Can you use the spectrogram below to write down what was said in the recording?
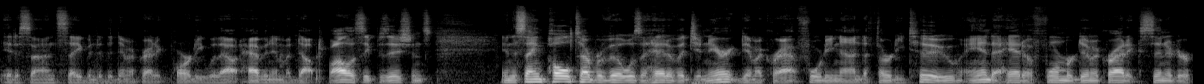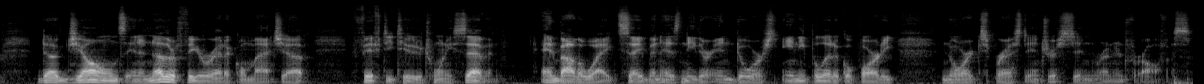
It assigns Saban to the Democratic Party without having him adopt policy positions. In the same poll, Tuberville was ahead of a generic Democrat, 49 to 32, and ahead of former Democratic Senator Doug Jones in another theoretical matchup, 52 to 27. And by the way, Saban has neither endorsed any political party nor expressed interest in running for office.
